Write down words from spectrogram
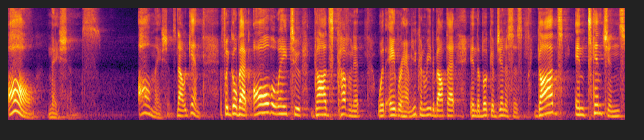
all nations all nations. Now again, if we go back all the way to God's covenant with Abraham, you can read about that in the book of Genesis. God's intentions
